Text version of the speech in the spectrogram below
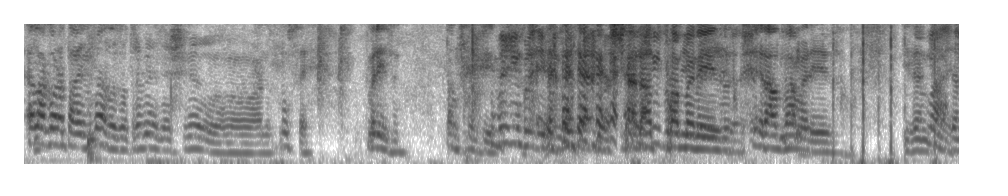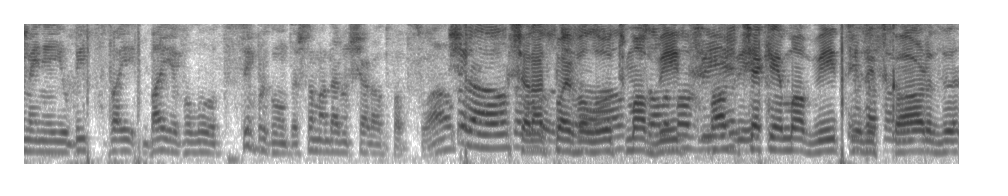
Ela agora está em Nevadas outra vez, acho eu. Ana, Não sei. Marisa, estamos contigo. Beijinho para ti. Shout out para a Marisa. Geraldo vai Marisa. Tivemos Mais. também aí o Beats by, by Evolute, sem perguntas, só mandar um shout-out para o pessoal. Shout-out, Shout out para o Evolute, Mob pessoal da Beat, Mob Beat. chequem a Mob Beat no. Discord,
